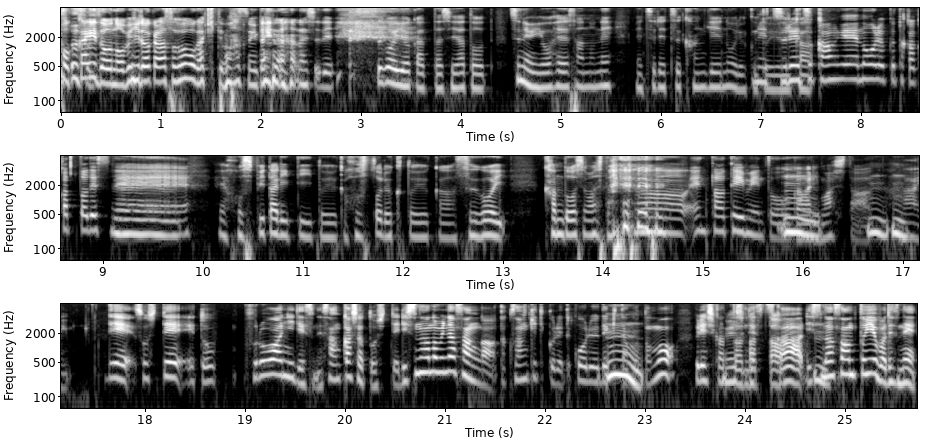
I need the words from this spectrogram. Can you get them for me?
北海道の帯広から祖父母が来てますみたいな話で、すごい良かったし、あと、常見洋平さんのね、熱烈歓迎能力というか。熱烈歓迎能力高かったですね。いやホスピタリティというか、ホスト力というか、すごい感動しましたエンターテインメントがありました。はい。で、そして、えっと、フロアにですね、参加者として、リスナーの皆さんがたくさん来てくれて交流できたことも嬉しかったんですが、たリスナーさんといえばですね、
